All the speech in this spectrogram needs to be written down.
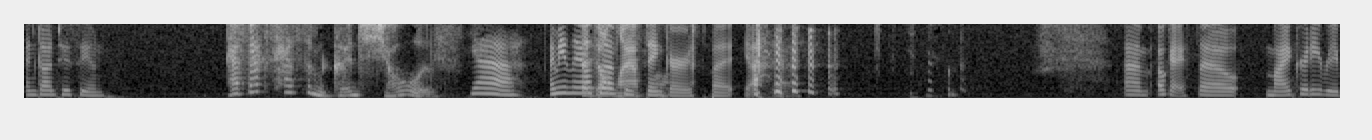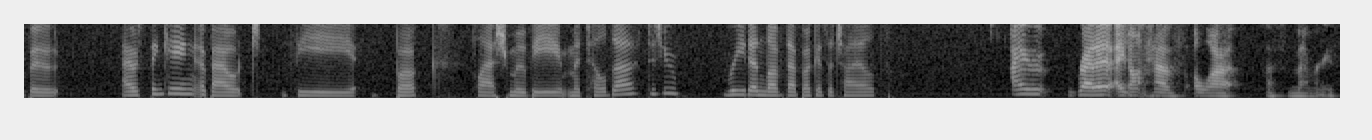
And gone too soon. FX has some good shows. Yeah. I mean, they also have some last a long time. stinkers, but yeah. Yeah. um, okay, so my gritty reboot. I was thinking about the book slash movie Matilda. Did you read and love that book as a child? I read it. I don't have a lot of memories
